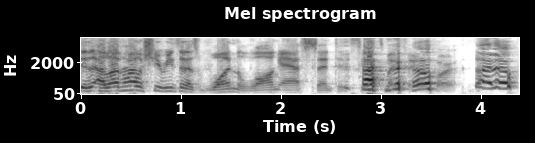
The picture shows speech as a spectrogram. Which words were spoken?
I love how she reads it as one long ass sentence. That's my I know. favorite part. I know.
